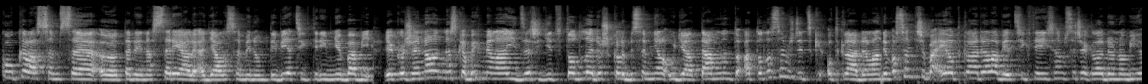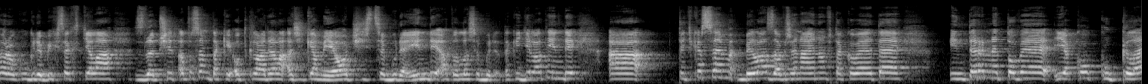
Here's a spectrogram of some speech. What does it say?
koukala jsem se uh, tady na seriály a dělala jsem jenom ty věci, které mě baví. Jakože no, dneska bych měla jít zařídit tohle, do školy by se měla udělat tamhle to a tohle jsem vždycky odkládala. Nebo jsem třeba i odkládala věci, které jsem si řekla do nového roku, kde bych se chtěla zlepšit a to jsem taky odkládala a říkám, jo, číst se bude jindy a tohle se bude taky dělat jindy a teďka jsem byla zavřena jenom v takové té internetové jako kukle,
